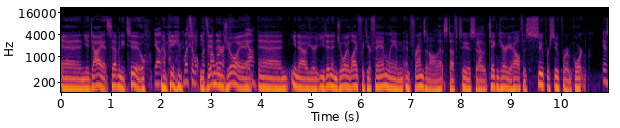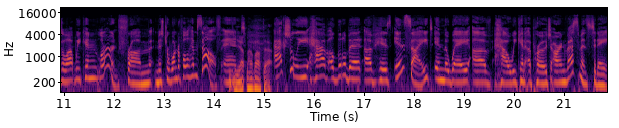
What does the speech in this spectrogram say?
and you die at 72, Mm-hmm. Yep. I mean, What's it- you what's all didn't enjoy it Yeah. and, you know, you're, you didn't enjoy life with your family and, and friends and all that stuff too. So Yeah. taking care of your health is super, super important. There's a lot we can learn from Mr. Wonderful himself, and Yep, how about that? Actually, have a little bit of his insight in the way of how we can approach our investments today,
